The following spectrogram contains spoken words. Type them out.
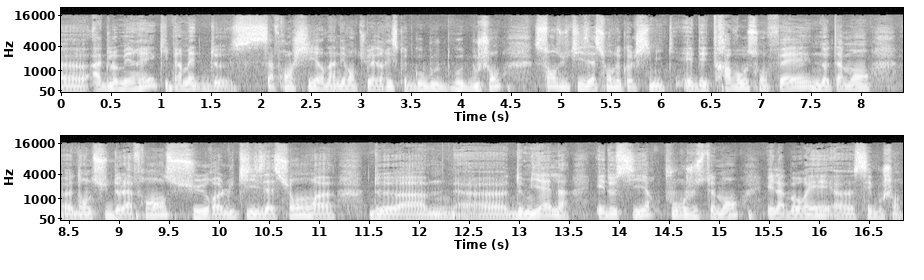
euh, agglomérés qui permettent de s'affranchir d'un éventuel risque de goût, de bouchon sans utilisation de colle chimique. Et des travaux sont faits, notamment euh, dans le sud de la France, sur l'utilisation euh, de, de miel et de cire pour justement élaborer ces bouchons.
